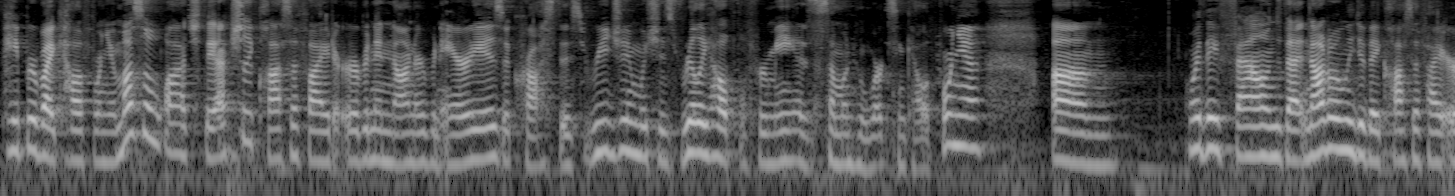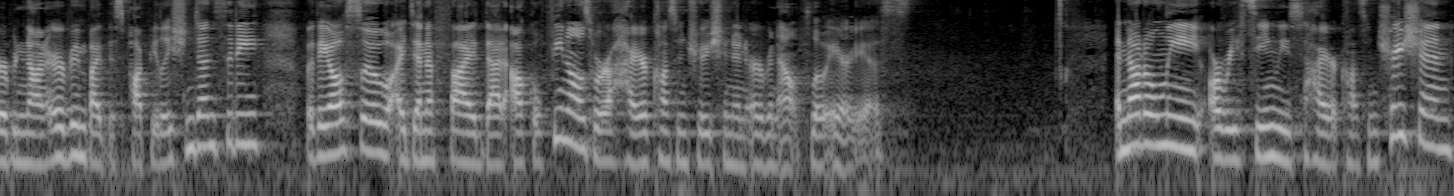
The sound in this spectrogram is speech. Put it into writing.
paper by California Mussel Watch, they actually classified urban and non-urban areas across this region, which is really helpful for me as someone who works in California, um, where they found that not only did they classify urban non-urban by this population density, but they also identified that alkyl phenols were a higher concentration in urban outflow areas. And not only are we seeing these higher concentration,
